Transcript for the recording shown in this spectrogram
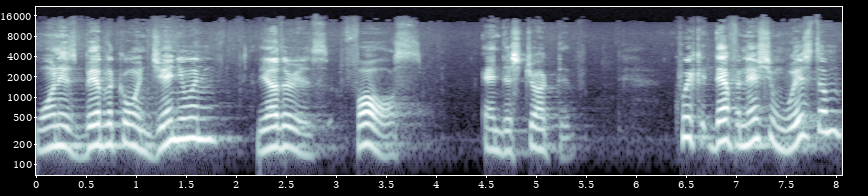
one is biblical and genuine, the other is false and destructive. Quick definition wisdom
